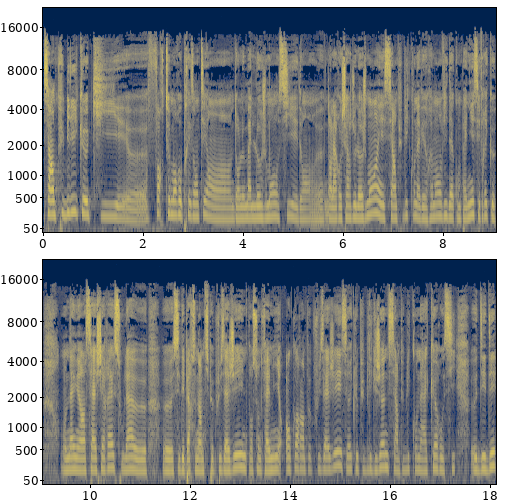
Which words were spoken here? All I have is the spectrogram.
C'est un public euh, qui est euh, fortement représenté en, dans le mal logement aussi et dans, la recherche de logement et c'est un qu'on avait vraiment envie d'accompagner. C'est vrai que on a eu un CHRS où là euh, euh, c'est des personnes un petit peu plus âgées, une pension de famille encore un peu plus âgée et c'est vrai que le public jeune c'est un public qu'on a à cœur aussi euh, d'aider.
